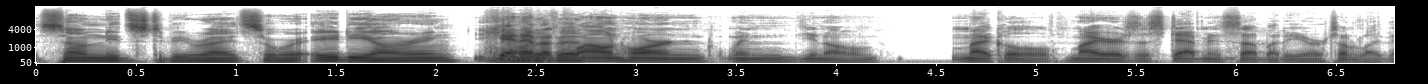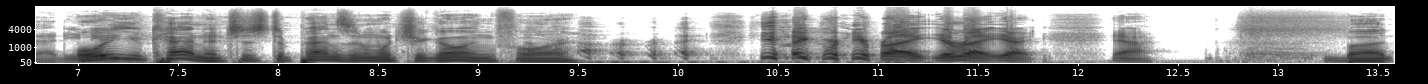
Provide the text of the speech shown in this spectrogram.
Sound needs to be right. So we're ADRing. You can't lot have a it. clown horn when you know Michael Myers is stabbing somebody or something like that. You Or need- you can. It just depends on what you're going for. you're right. You're right. You're right. Yeah. But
